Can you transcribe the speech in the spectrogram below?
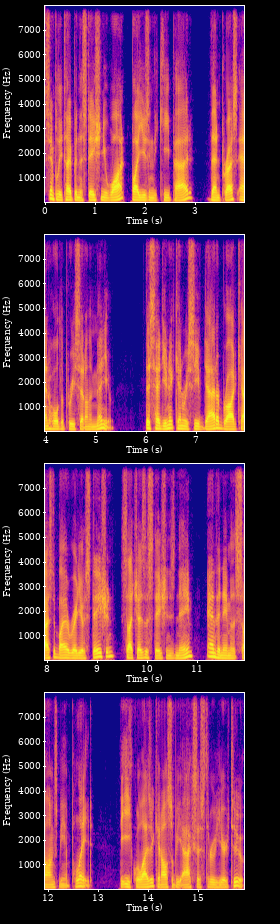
Simply type in the station you want by using the keypad, then press and hold the preset on the menu. This head unit can receive data broadcasted by a radio station, such as the station's name and the name of the songs being played. The equalizer can also be accessed through here too.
